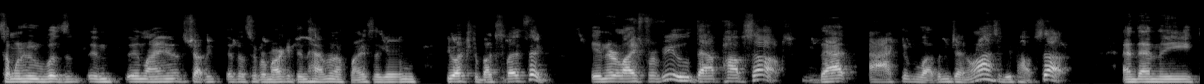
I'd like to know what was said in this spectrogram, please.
someone who was in, in line at the shopping at the supermarket, didn't have enough money, so they gave them a few extra bucks to buy the thing. In their life review, that pops out. That act of love and generosity pops out. And then the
